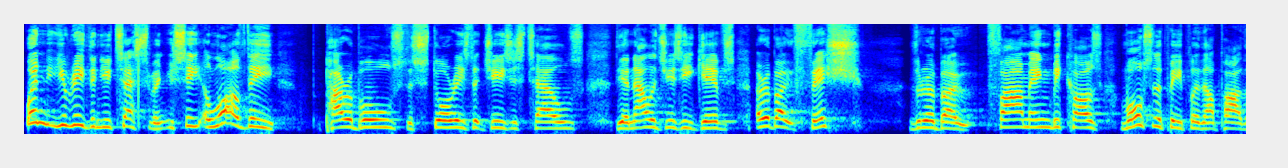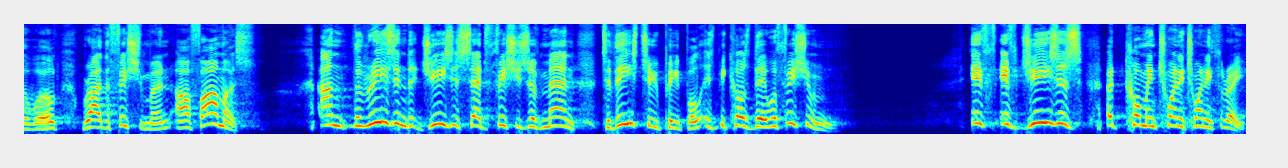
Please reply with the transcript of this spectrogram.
When you read the New Testament, you see a lot of the parables, the stories that Jesus tells, the analogies he gives are about fish. They're about farming because most of the people in that part of the world, were either fishermen or farmers. And the reason that Jesus said fishers of men to these two people is because they were fishermen. If, if Jesus had come in 2023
